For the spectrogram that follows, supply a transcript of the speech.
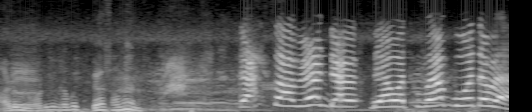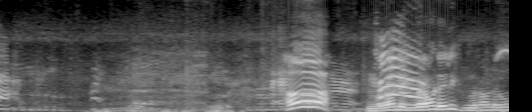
అడుగు అడుగు రాబోయ్ ఏ సమయం ఇంకో రౌండ్ ఇంకో రౌండ్ వెళ్ళి ఇంకో రౌండ్ ఏమో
